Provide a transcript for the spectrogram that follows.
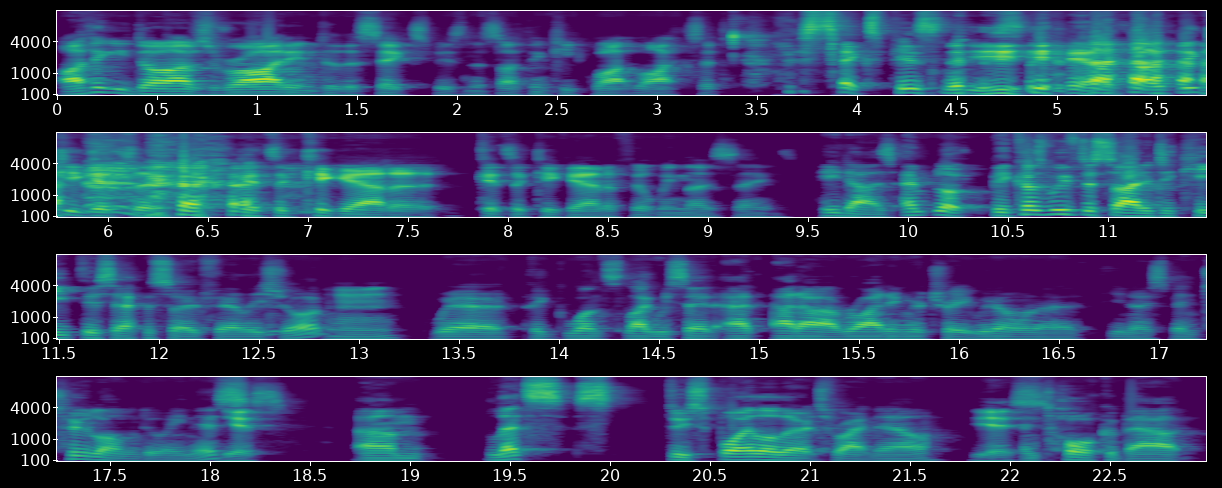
I think he dives right into the sex business. I think he quite likes it. The sex business. yeah, I think he gets a gets a kick out of gets a kick out of filming those scenes. he does. And look, because we've decided to keep this episode fairly short, Mm. where like, once, like we said, at, at our writing retreat, we don't want to, you know, spend too long doing this. Yes, Um, let's do spoiler alerts right now yes, and talk about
